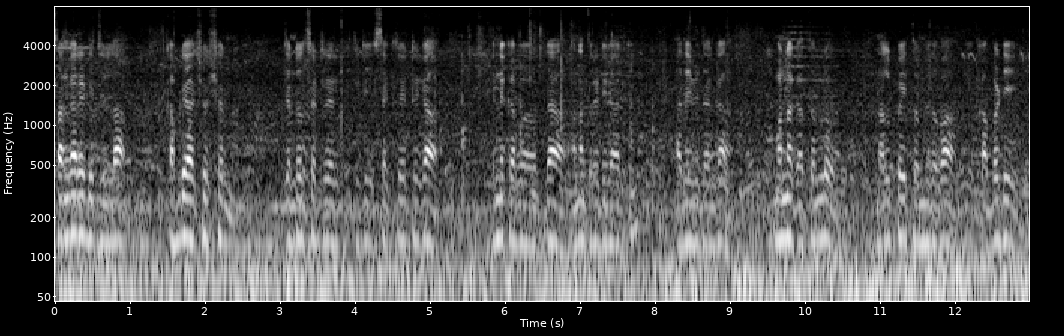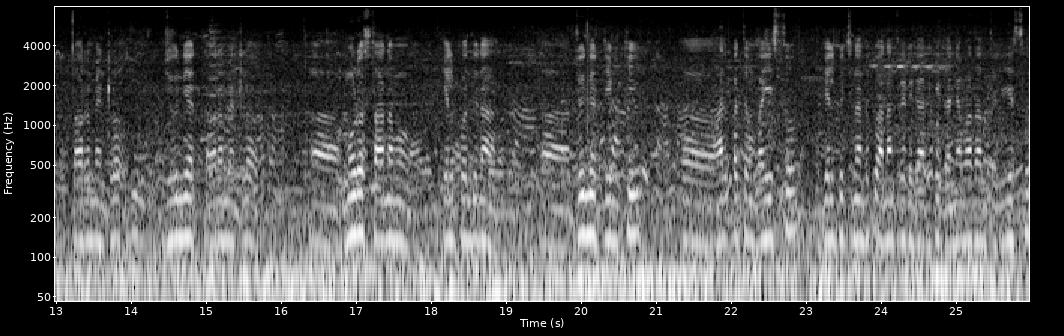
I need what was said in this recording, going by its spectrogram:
Sangareddy జిల్లా కబడ్డీ అసోసియేషన్ జనరల్ సెక్రటరీ సెక్రటరీగా ఎన్నికబడ్డ అనంతరెడ్డి గారికి అదేవిధంగా మొన్న గతంలో నలభై తొమ్మిదవ కబడ్డీ టోర్నమెంట్లో జూనియర్ టోర్నమెంట్లో మూడో స్థానము గెలుపొందిన జూనియర్ టీంకి ఆధిపత్యం వహిస్తూ గెలిపించినందుకు అనంతరెడ్డి గారికి ధన్యవాదాలు తెలియజేస్తూ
